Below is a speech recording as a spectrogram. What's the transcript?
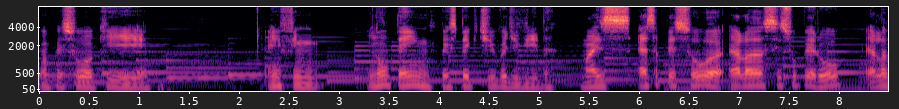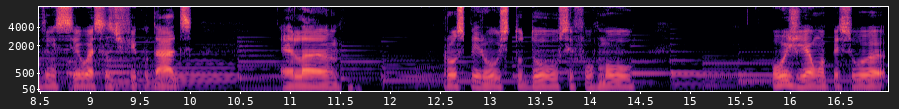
uma pessoa que, enfim, não tem perspectiva de vida. Mas essa pessoa, ela se superou, ela venceu essas dificuldades, ela prosperou, estudou, se formou, hoje é uma pessoa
